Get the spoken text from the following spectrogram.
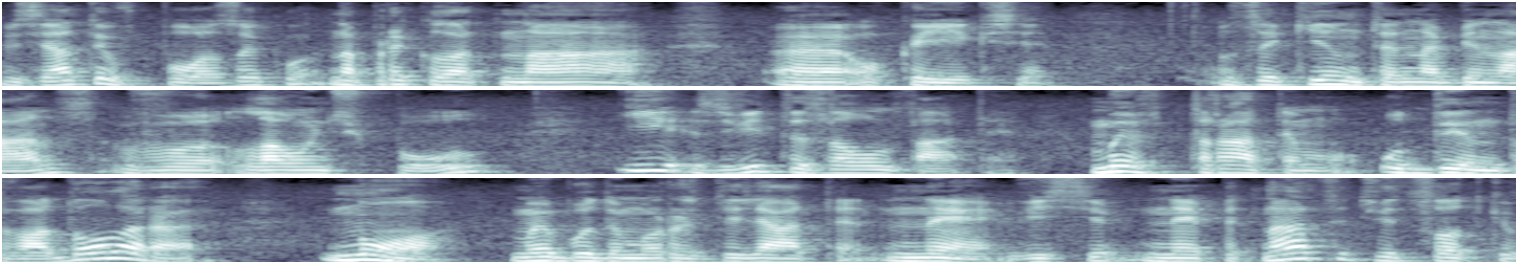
взяти в позику, наприклад, на е, OKX, закинути на Binance в Launch Pool і звідти залутати. ми втратимо 1-2 долара, но ми будемо розділяти не, 8, не 15%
